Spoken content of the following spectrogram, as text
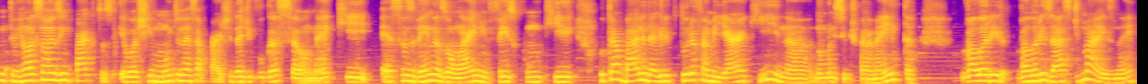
Então, em relação aos impactos, eu achei muito nessa parte da divulgação, né? Que essas vendas online fez com que o trabalho da agricultura familiar aqui na, no município de Paranaíta valorizasse demais, né?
